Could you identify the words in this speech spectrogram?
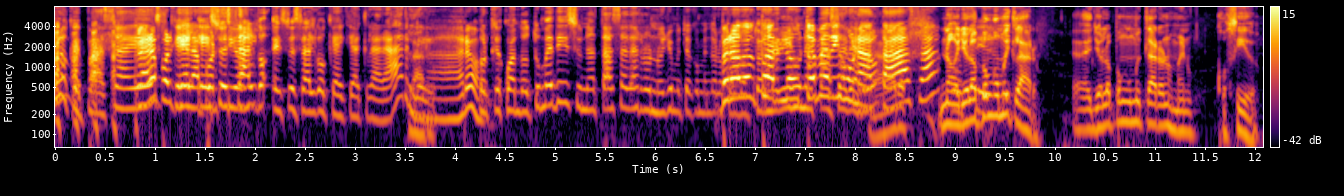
no, lo que pasa es Claro, porque que la eso, es porción- algo, eso es algo que hay que aclararle. Claro. Porque cuando tú me dices una taza de arroz, no, yo me estoy comiendo lo Pero, que el doctor, dijo, usted me dijo una taza. No, yo lo pongo muy claro. Eh, yo lo pongo muy claro en los menús. Cocido.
